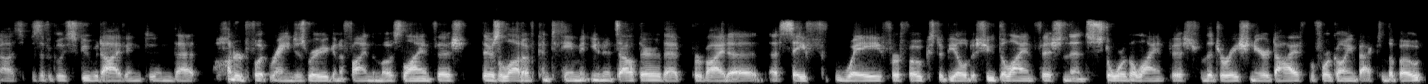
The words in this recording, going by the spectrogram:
uh, specifically scuba diving, to, in that 100 foot range is where you're going to find the most lionfish. There's a lot of containment units out there that provide a, a safe way for folks to be able to shoot the lionfish and then store the lionfish for the duration of your dive before going back to the boat.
